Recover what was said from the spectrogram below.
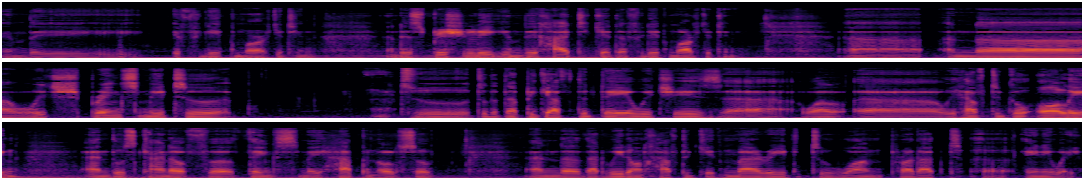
in the affiliate marketing, and especially in the high ticket affiliate marketing. Uh, and uh, which brings me to to to the topic of the day, which is uh, well, uh, we have to go all in, and those kind of uh, things may happen also, and uh, that we don't have to get married to one product anyway.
